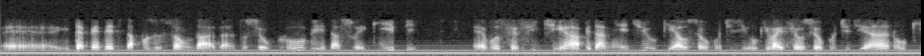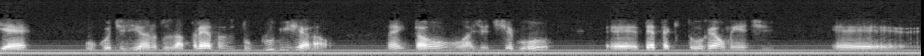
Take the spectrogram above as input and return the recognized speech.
é, independente da posição da, da, do seu clube, da sua equipe, é você sentir rapidamente o que é o seu o que vai ser o seu cotidiano, o que é o cotidiano dos atletas, do clube em geral. Né? Então, a gente chegou, é, detectou realmente é,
